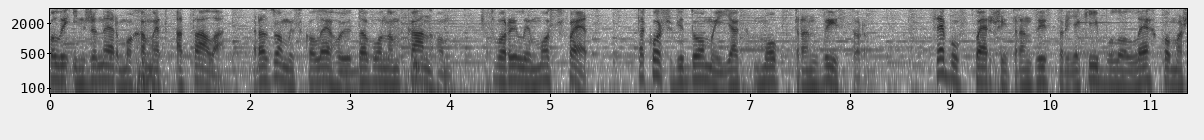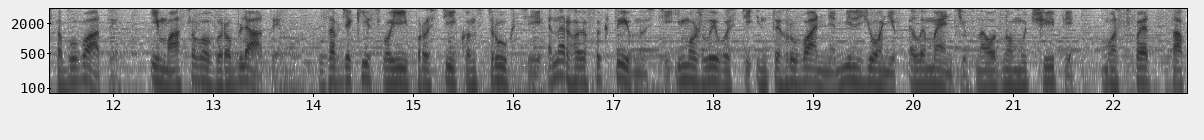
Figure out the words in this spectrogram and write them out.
коли інженер Мохамед Атала разом із колегою Давоном Кангом створили MOSFET, також відомий як МОП-транзистор. Це був перший транзистор, який було легко масштабувати і масово виробляти. Завдяки своїй простій конструкції, енергоефективності і можливості інтегрування мільйонів елементів на одному чіпі, MOSFET став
